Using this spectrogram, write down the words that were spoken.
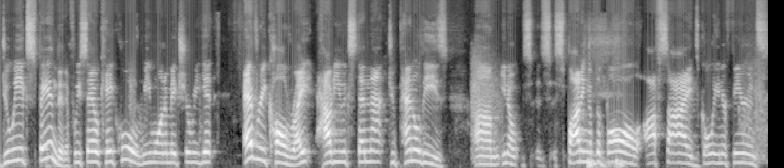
do we expand it? If we say, okay, cool, we want to make sure we get every call right, how do you extend that to penalties? Um, you know, s- s- spotting of the ball, offsides, goalie interference,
